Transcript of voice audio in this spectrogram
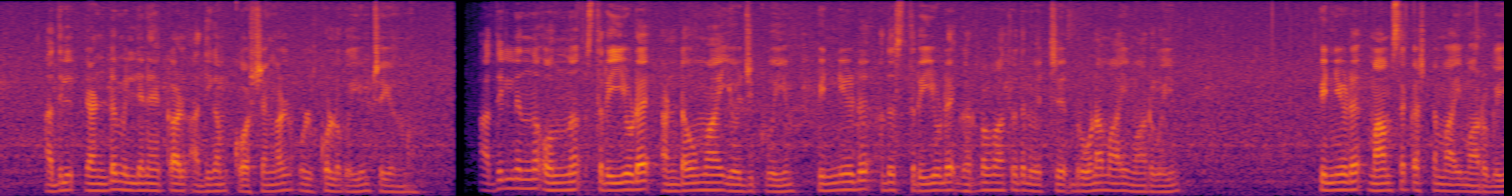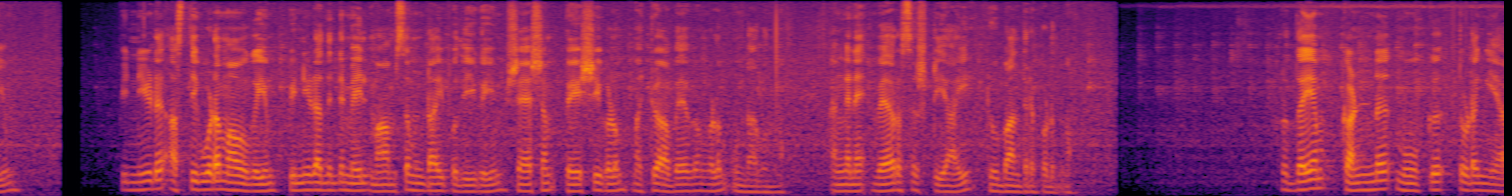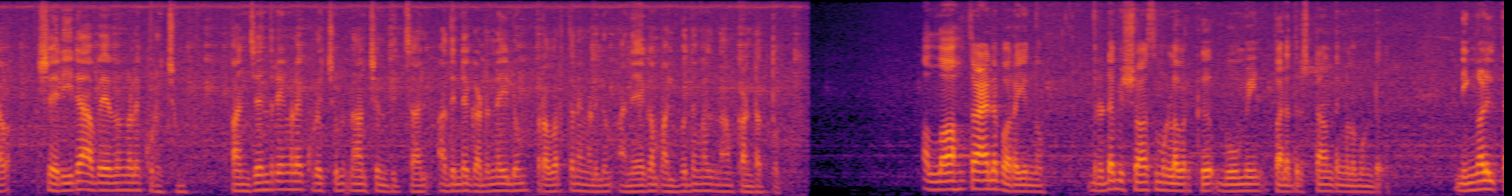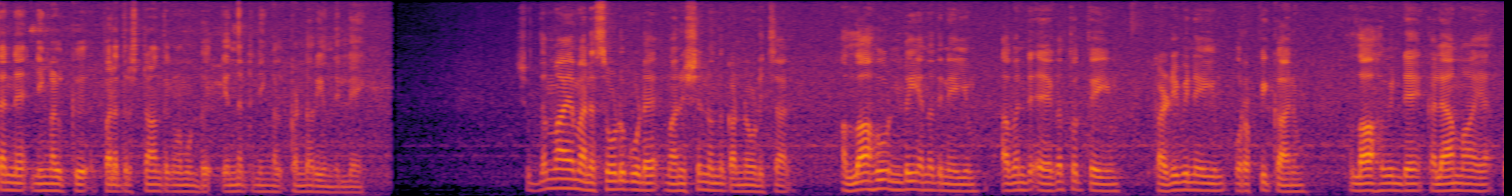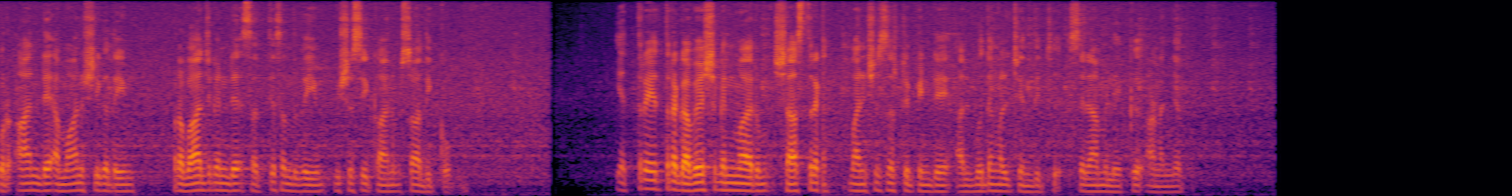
അതിൽ രണ്ട് മില്യനേക്കാൾ അധികം കോശങ്ങൾ ഉൾക്കൊള്ളുകയും ചെയ്യുന്നു. അതിൽ നിന്ന് ഒന്ന് സ്ത്രീയുടെ അണ്ടവുമായി യോജിക്കുകയും പിന്നീട് അത് സ്ത്രീയുടെ ഗർഭപാത്രത്തിൽ വെച്ച് ഭ്രൂണമായി മാറുകയും പിന്നീട് മാംസകഷ്ണമായി മാറുകയും പിന്നീട് അസ്ഥികൂടമാവുകയും പിന്നീട് അതിന്റെ മേൽ മാംസമുണ്ടായി പൊതിയുകയും ശേഷം പേശികളും മറ്റു അവയവങ്ങളും ഉണ്ടാകുന്നു. അങ്ങനെ വേറെ സൃഷ്ടിയായി രൂപാന്തരപ്പെടുന്നു. ഹൃദയം കണ്ണ് മൂക്ക് തുടങ്ങിയ ശരീര അവയവങ്ങളെക്കുറിച്ചും പഞ്ചേന്ദ്രിയങ്ങളെക്കുറിച്ചും നാം ചിന്തിച്ചാൽ അതിന്റെ ഘടനയിലും പ്രവർത്തനങ്ങളിലും അനേകം അത്ഭുതങ്ങൾ നാം കണ്ടെത്തും. അള്ളാഹു താല പറയുന്നു ദൃഢവിശ്വാസമുള്ളവർക്ക് ഭൂമിയിൽ പല ദൃഷ്ടാന്തങ്ങളുമുണ്ട്. നിങ്ങളിൽ തന്നെ നിങ്ങൾക്ക് പല ദൃഷ്ടാന്തങ്ങളുമുണ്ട് എന്നിട്ട് നിങ്ങൾ കണ്ടറിയുന്നില്ലേ? ശുദ്ധമായ മനസ്സോടുകൂടെ മനുഷ്യൻ ഒന്ന് കണ്ണോടിച്ചാൽ അള്ളാഹു ഉണ്ട് എന്നതിനെയും അവന്റെ ഏകത്വത്തെയും കഴിവിനെയും ഉറപ്പിക്കാനും അള്ളാഹുവിന്റെ കലാമായ ഖുർആാന്റെ അമാനുഷികതയും പ്രവാചകന്റെ സത്യസന്ധതയും വിശ്വസിക്കാനും സാധിക്കും. എത്രയെത്ര ഗവേഷകന്മാരും ശാസ്ത്ര മനുഷ്യ സൃഷ്ടിപ്പിന്റെ അത്ഭുതങ്ങൾ ചിന്തിച്ച് ഇസ്ലാമിലേക്ക് അണഞ്ഞത്?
